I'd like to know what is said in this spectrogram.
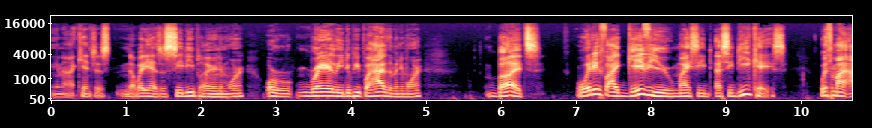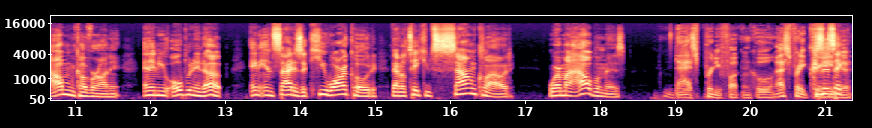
You know, I can't just. Nobody has a CD player anymore, or rarely do people have them anymore. But what if I give you my C- a CD case with my album cover on it, and then you open it up, and inside is a QR code that'll take you to SoundCloud, where my album is. That's pretty fucking cool. That's pretty creative. it's like-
